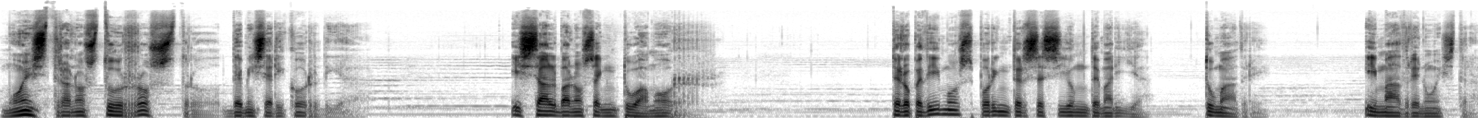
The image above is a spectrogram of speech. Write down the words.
Muéstranos tu rostro de misericordia y sálvanos en tu amor. Te lo pedimos por intercesión de María, tu Madre y Madre nuestra,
